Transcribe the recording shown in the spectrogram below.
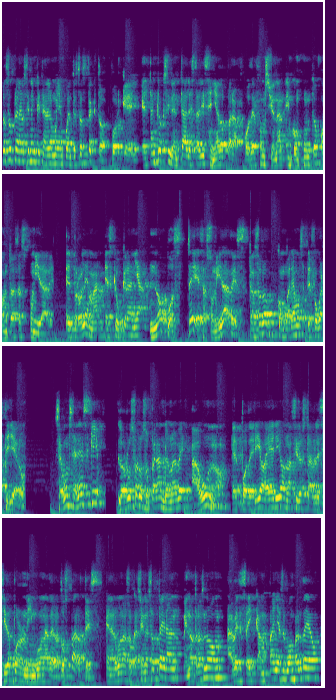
los ucranianos tienen que tener muy en cuenta este aspecto, porque el tanque occidental está diseñado para poder funcionar en conjunto con todas esas unidades. El problema es que Ucrania no posee esas unidades. Tan solo comparemos el fuego artillero. Según Zelensky, los rusos lo superan de 9 a 1. El poderío aéreo no ha sido establecido por ninguna de las dos partes. En algunas ocasiones operan, en otras no. A veces hay campañas de bombardeo,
